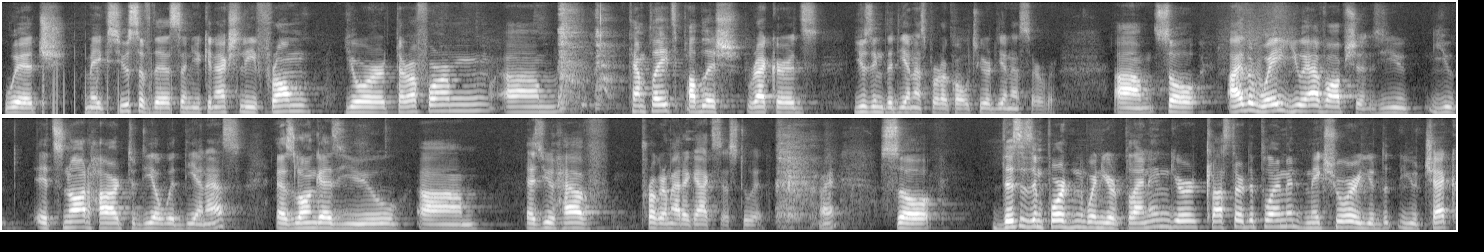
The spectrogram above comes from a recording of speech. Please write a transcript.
which makes use of this and you can actually from your Terraform um, templates publish records using the DNS protocol to your DNS server. Um, so either way you have options. You, you, it's not hard to deal with DNS as long as you, um, as you have programmatic access to it, right? So this is important when you're planning your cluster deployment. Make sure you, you check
